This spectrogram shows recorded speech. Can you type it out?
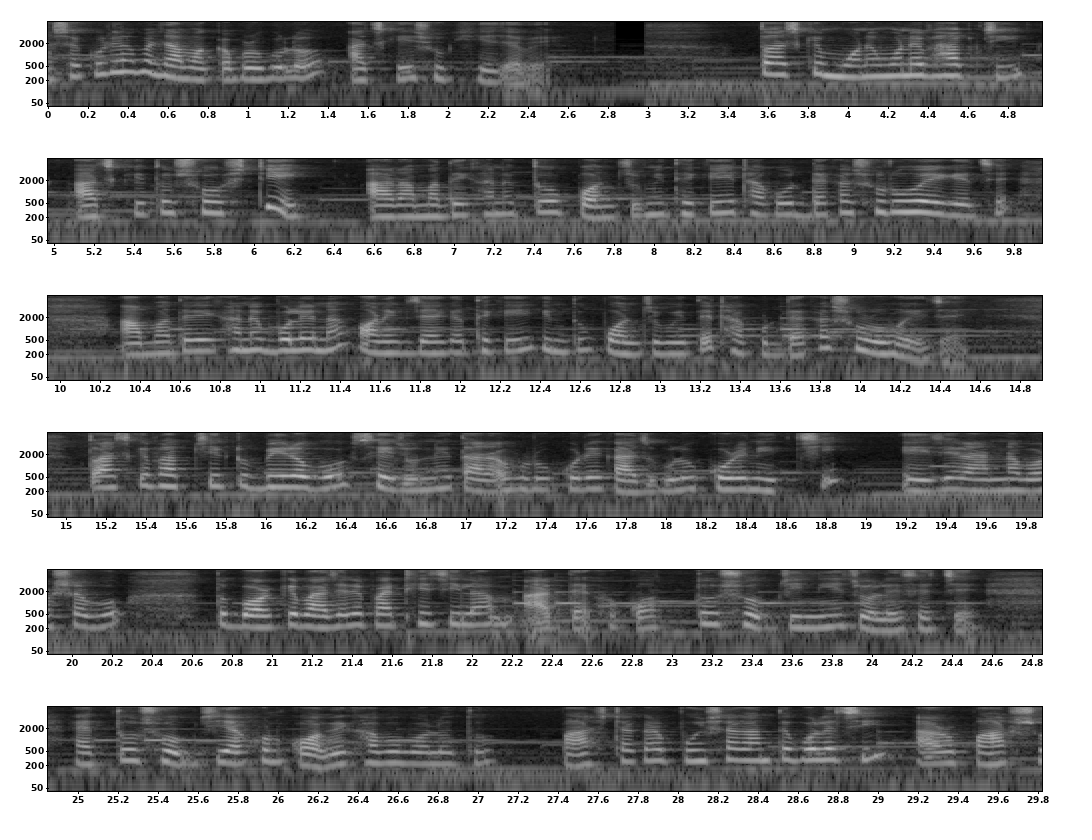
আশা করি আমার জামা কাপড়গুলো আজকেই শুকিয়ে যাবে। তো আজকে মনে মনে ভাবছি, আজকে তো ষষ্ঠী আর আমাদের এখানে তো পঞ্চমী থেকেই ঠাকুর দেখা শুরু হয়ে গেছে। আমাদের এখানে বলে না, অনেক জায়গা থেকেই কিন্তু পঞ্চমীতে ঠাকুর দেখা শুরু হয়ে যায়। তো আজকে ভাবছি একটু বেরোবো সেই জন্যে তাড়াহুড়ো করে কাজগুলো করে নিচ্ছি। এই যে রান্না বসাবো। তো বরকে বাজারে পাঠিয়েছিলাম, আর দেখো কত সবজি নিয়ে চলে এসেছে। এত সবজি এখন কবে খাব বলো তো? পাঁচ টাকার পুঁই শাক আনতে বলেছি আর পাঁচশো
